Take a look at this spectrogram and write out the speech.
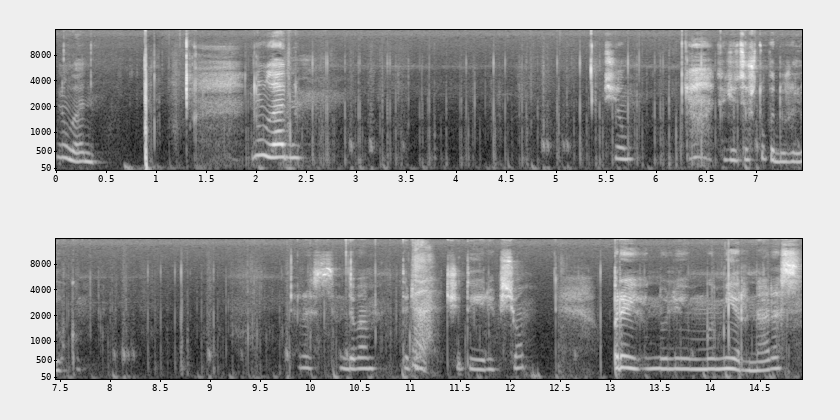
Ну ладно. Ну ладно. Все. Эта штука дуже легкая. Раз, два, три, четыре. Все. Прыгнули мы мирно. Раз.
